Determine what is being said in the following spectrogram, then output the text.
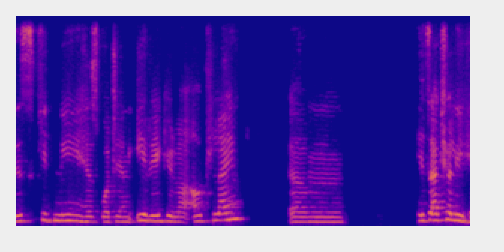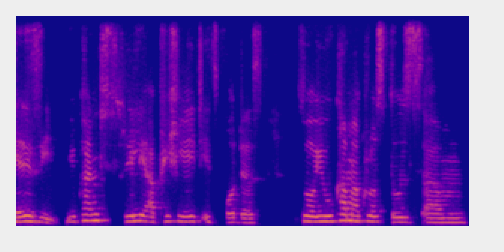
this kidney has got an irregular outline. Um, it's actually hazy. You can't really appreciate its borders. So you come across those, um,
